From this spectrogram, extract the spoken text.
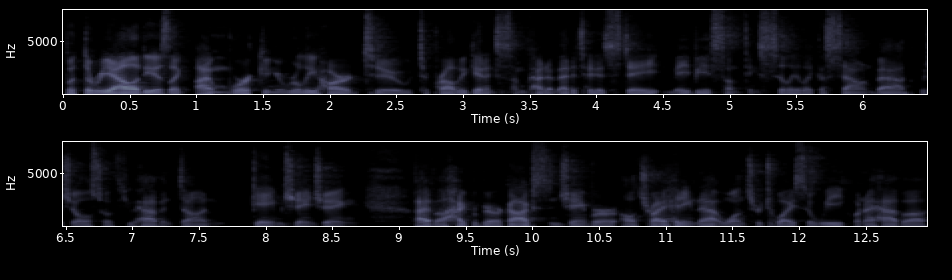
but the reality is like I'm working really hard to to probably get into some kind of meditative state. Maybe it's something silly like a sound bath, which also if you haven't done, game changing. I have a hyperbaric oxygen chamber. I'll try hitting that once or twice a week when I have a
